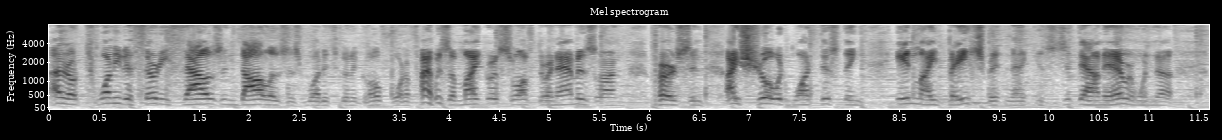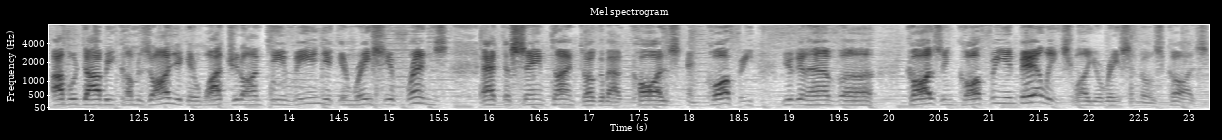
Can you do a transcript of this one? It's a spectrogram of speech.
I don't know, twenty to thirty thousand dollars is what it's going to go for. And if I was a Microsoft or an Amazon person, I sure would want this thing in my basement, and I can sit down there, and when uh, Abu Dhabi comes on, you can watch it on TV, and you can race your friends at the same time. Talk about cars and coffee. You can have uh, cars and coffee and Bailey's while you're racing those cars.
